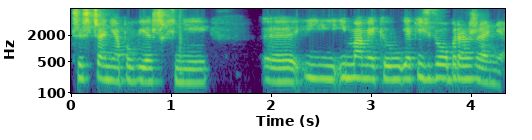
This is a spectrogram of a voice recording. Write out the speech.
czyszczenia powierzchni i, i mam jakie, jakieś wyobrażenie.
